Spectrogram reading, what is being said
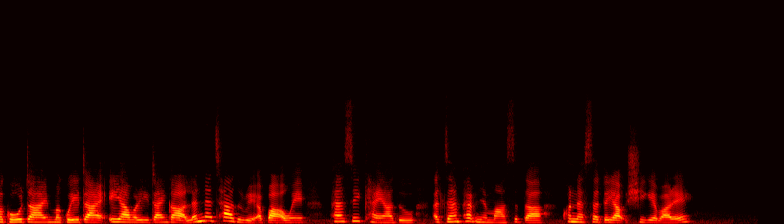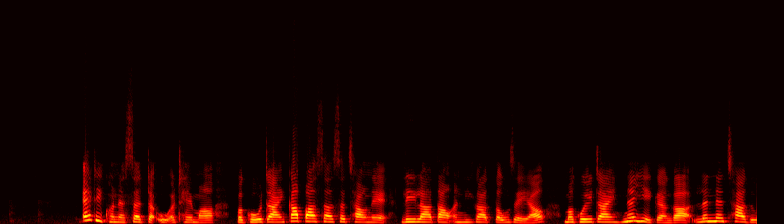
ပဲခူးတိုင်းမကွေးတိုင်းအေရဝတီတိုင်းကလက်နက်ချသူတွေအပါအဝင်ဖမ်းဆီးခံရသူအကြမ်းဖက်မြန်မာစစ်သား82ယောက်ရှိခဲ့ပါတယ်။အဲ့ဒီ82ဦးအထက်မှာပဲခူးတိုင်းကပစ16နဲ့လီလာတောင်အနီးက30ယောက်မကွေးတိုင်းနှက်ရီကန်ကလက်နက်ချသူ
